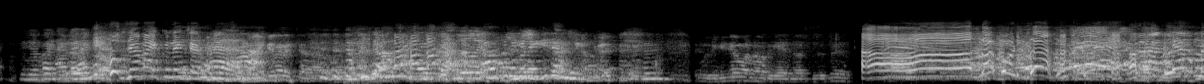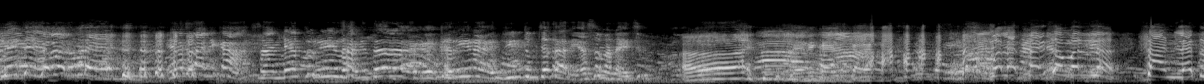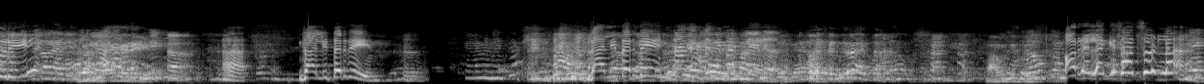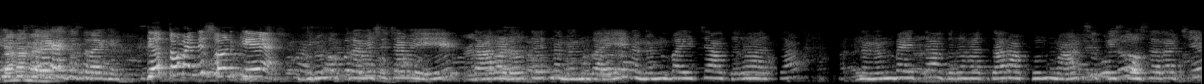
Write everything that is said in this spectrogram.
तुझ्या बायकोला विचार. मुलगीच्या मनावर घ्यायचं असलं तर. सांड्या तुरी झाली तर घरी नाही. दिन तुमच्या दारी असं म्हणायचं. त्याने काय काय मला नाही समजलं. सांडल्या तुरी? हा. झाली तर देईन. म्हणायचं गाली तर दे थांब की ते. अरे लगेच हात सोडला. देतो म्हणजे सोड की. गृहप्रवेशाच्या वेळी दार अडवतायत नननबाई नननबाईच्या आग्रहाचा नननबाईच्या आग्रहाचा राखून मान सुखी संसाराची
